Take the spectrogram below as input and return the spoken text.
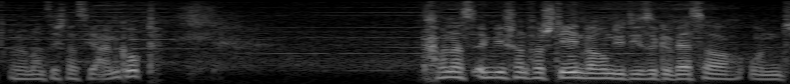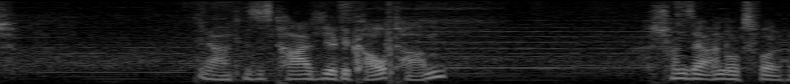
Und wenn man sich das hier anguckt, kann man das irgendwie schon verstehen, warum die diese Gewässer und ja, dieses Tal hier gekauft haben. Schon sehr eindrucksvoll.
